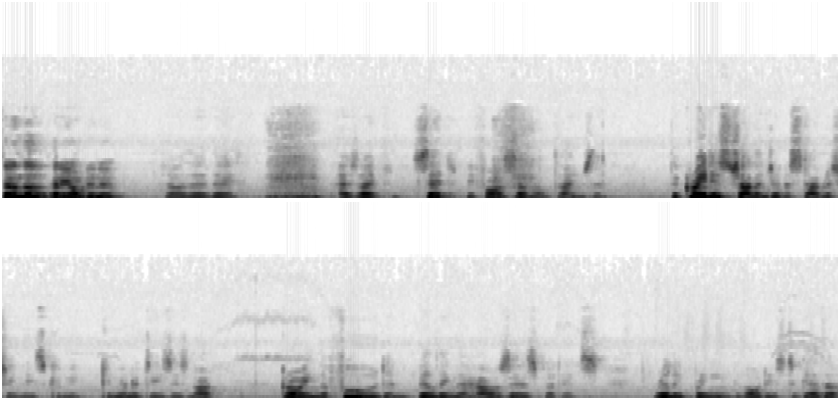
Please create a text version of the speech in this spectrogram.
எனக்கு தான் சிறந்தது சிறந்தது தெரியும் அப்படின்னு So the, the, as I've said before several times, the, the greatest challenge in establishing these commu- communities is not growing the food and building the houses, but it's really bringing devotees together,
